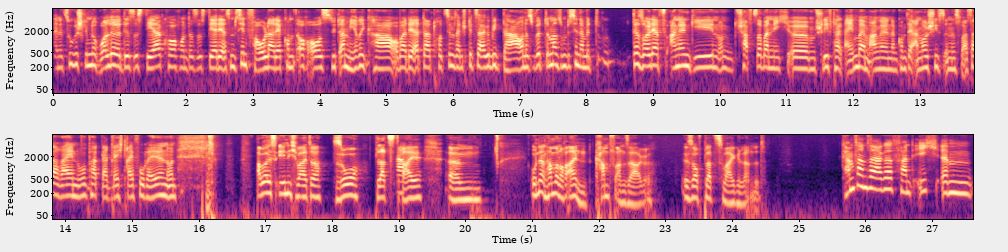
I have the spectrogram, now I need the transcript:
seine zugeschriebene Rolle. Das ist der Koch und das ist der, der ist ein bisschen fauler, der kommt auch aus Südamerika, aber der hat da trotzdem sein Spezialgebiet da. Und es wird immer so ein bisschen damit, der soll der angeln gehen und schafft es aber nicht, ähm, schläft halt ein beim Angeln, dann kommt der andere, schießt in das Wasser rein, hopp, hat da gleich drei Forellen und aber ist eh nicht weiter. So, Platz Ja. drei. Ähm, und dann haben wir noch einen. Kampfansage. Ist auf Platz zwei gelandet. Kampfansage fand ich ähm,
